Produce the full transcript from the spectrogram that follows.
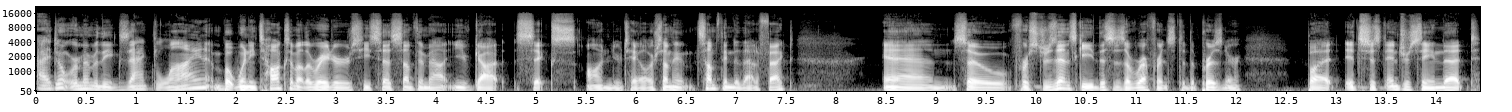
I don't remember the exact line, but when he talks about the Raiders, he says something about you've got six on your tail or something, something to that effect. And so for Straczynski, this is a reference to the prisoner, but it's just interesting that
